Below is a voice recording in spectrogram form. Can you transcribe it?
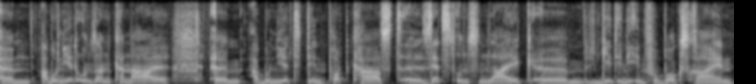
Ähm, abonniert unseren Kanal, ähm, abonniert den Podcast, äh, setzt uns ein Like, äh, geht in die Infobox rein.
